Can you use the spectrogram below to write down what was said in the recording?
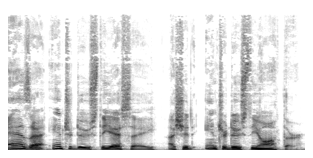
As I introduce the essay, I should introduce the author.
